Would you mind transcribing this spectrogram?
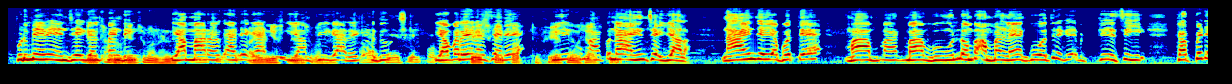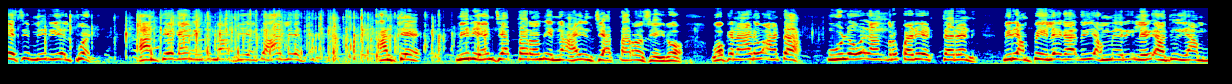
ఇప్పుడు మేము ఏం చేయగలుగుతామండి? ఎంఆర్ఓ గారే కాదు ఎంపీ గారే కాదు ఎవరైనా సరే మీరు మాకు న్యాయం చెయ్యాలి? న్యాయం చేయకపోతే మా మా- మా ఊళ్ళో మమ్మల్ని గోతులు తీసి కప్పెడేసి మీరు వెళ్ళిపోండి. అంతేగాని మాకు ఏ దారి లేదండి. అంతే. మీరు ఏం చేస్తారో మీరు న్యాయం చేస్తారో చేయరో. ఒకనాడు ఆట ఊళ్ళో వాళ్ళు అందరూ పడి ఎడతారండి. మీరు ఎంపీలే కాదు ఎమ్మెల్యేలే కాదు ఎం-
